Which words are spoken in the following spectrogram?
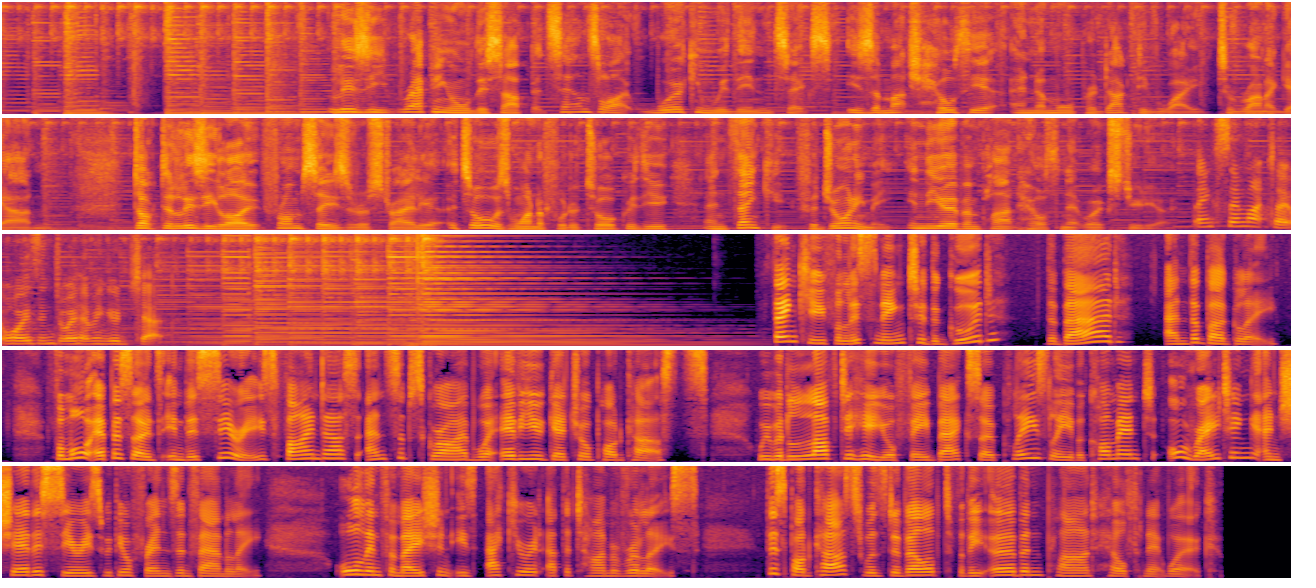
Lizzy, wrapping all this up, it sounds like working with insects is a much healthier and a more productive way to run a garden. Dr. Lizzy Lowe from Cesar Australia, it's always wonderful to talk with you and thank you for joining me in the Urban Plant Health Network studio. Thanks so much. I always enjoy having a good chat. Thank you for listening to The Good, The Bad, and The Bugly. For more episodes in this series, find us and subscribe wherever you get your podcasts. We would love to hear your feedback, so please leave a comment or rating and share this series with your friends and family. All information is accurate at the time of release. This podcast was developed for the Urban Plant Health Network.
